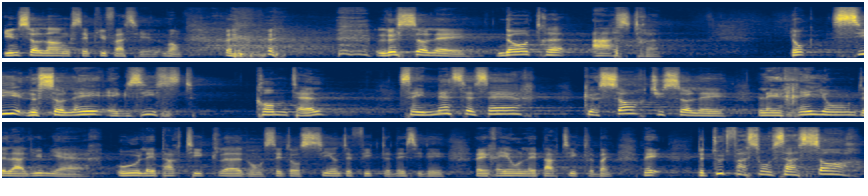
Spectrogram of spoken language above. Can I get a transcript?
Une seule langue, c'est plus facile. Bon. le soleil, notre astre. Donc, si le soleil existe comme tel, c'est nécessaire que sortent du soleil les rayons de la lumière ou les particules. Bon, c'est aussi scientifique de décider les rayons, les particules. Ben, mais de toute façon, ça sort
